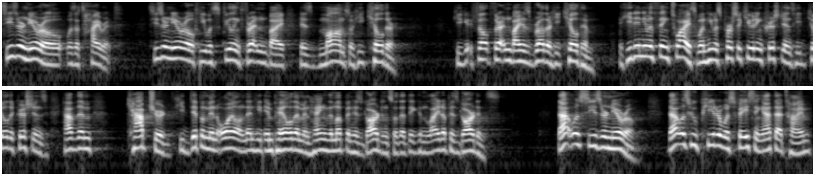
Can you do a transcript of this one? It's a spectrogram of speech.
Caesar Nero was a tyrant. Caesar Nero, he was feeling threatened by his mom, so he killed her. He felt threatened by his brother, he killed him. He didn't even think twice. When he was persecuting Christians, he'd kill the Christians, have them captured, he'd dip them in oil and then he'd impale them and hang them up in his garden so that they can light up his gardens. That was Caesar Nero. That was who Peter was facing at that time.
